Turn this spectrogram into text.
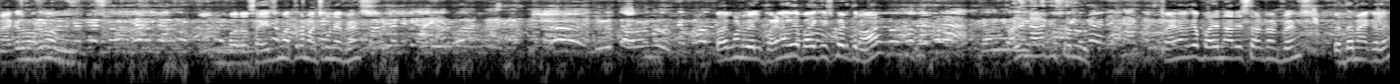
మేకలు మాత్రం సైజు మాత్రం మంచిగా ఉన్నాయి ఫ్రెండ్స్. పదకొండు వేలు. ఫైనల్గా పదికి ఇచ్చి పెడుతున్నావా? ఫైనల్గా పదిన్నర ఇస్తా అంటాను ఫ్రెండ్స్. పెద్ద మేకలే.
